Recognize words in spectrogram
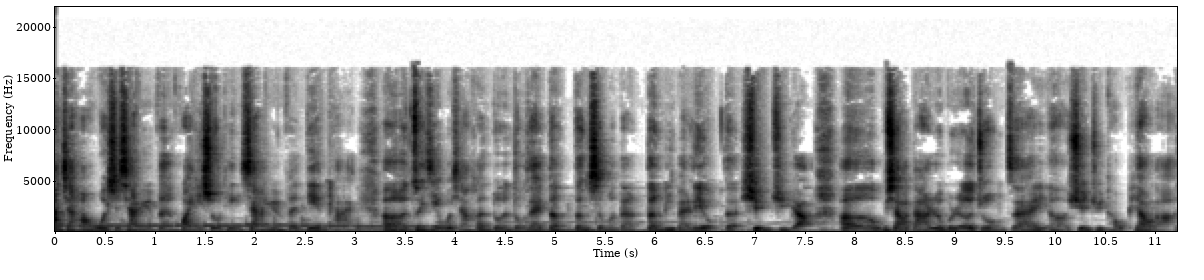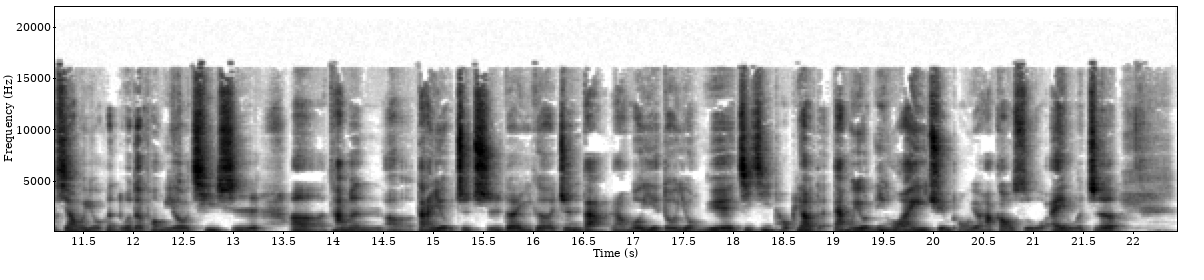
大家好，我是夏韵芬，欢迎收听夏韵芬电台。呃，最近我想很多人都在等等什么呢？等礼拜六的选举啊。呃，我不晓得大家热不热衷在呃选举投票啦。像我有很多的朋友，其实呃他们呃当然有支持的一个政党，然后也都踊跃积极投票的。但我有另外一群朋友，他告诉我，哎，我这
